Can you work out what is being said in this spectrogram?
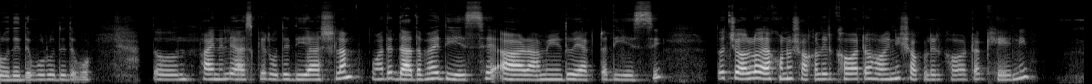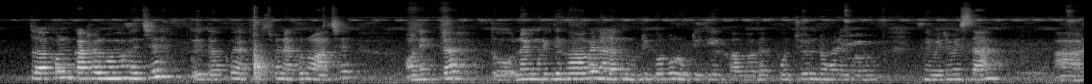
রোদে দেবো রোদে দেবো। তো ফাইনালি আজকে রোদে দিয়ে আসলাম। তোমাদের দাদাভাই দিয়ে এসছে আর আমি দু একটা দিয়ে এসেছি। তো চলো এখনও সকালের খাওয়াটা হয়নি, সকালের খাওয়াটা খেয়ে নিই তো এখন কাঁঠাল ভাঙা হয়েছে। তো দেখো, এক পিসপেন এখনও আছে অনেকটা। তো নয় মুড়ি দিয়ে খাওয়া হবে, নাহলে এখন রুটি করব, রুটি দিয়ে খাওয়া হবে। প্রচণ্ড হারে গরম, ঘেমে ঘেমে স্নান। আর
